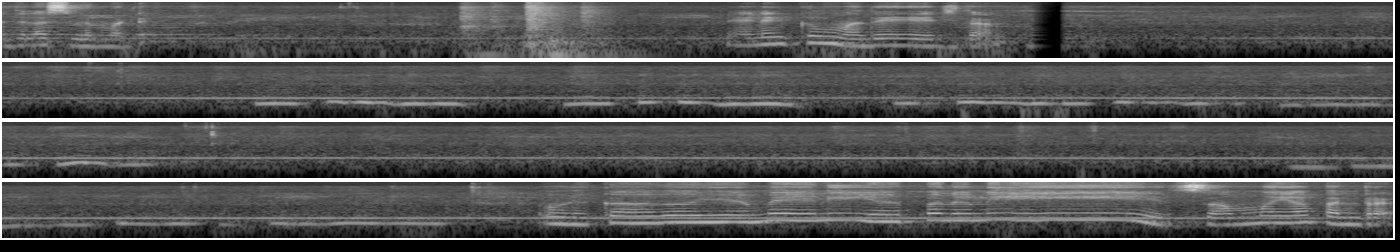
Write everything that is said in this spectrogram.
அதெல்லாம் சொல்ல மாட்டேன். எனக்கும் அதே ஏஜ் தான். உனக்காக என் மேனி அர்ப்பணமே செம்மையா பண்ற.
